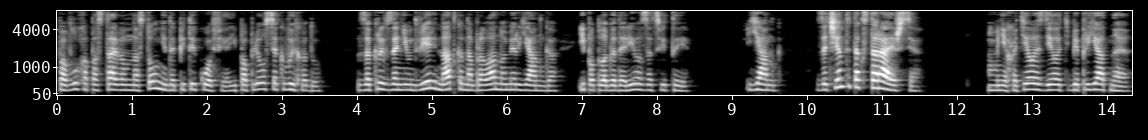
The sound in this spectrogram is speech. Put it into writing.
Павлуха поставил на стол недопитый кофе и поплелся к выходу. Закрыв за ним дверь, Натка набрала номер Янга и поблагодарила за цветы. «Янг, зачем ты так стараешься?» Мне хотелось сделать тебе приятное.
